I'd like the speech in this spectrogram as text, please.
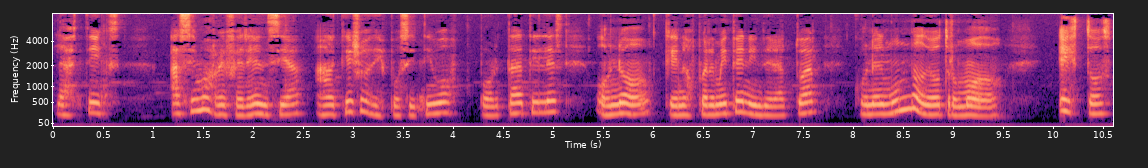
las TICs, hacemos referencia a aquellos dispositivos portátiles o no que nos permiten interactuar con el mundo de otro modo. Estos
